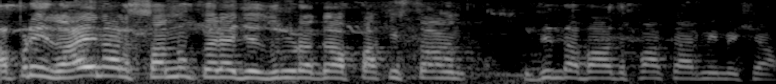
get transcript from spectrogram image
ਆਪਣੀ رائے ਨਾਲ ਸਾਨੂੰ ਕਰਿਆ ਜੇ ਜ਼ਰੂਰ ਅਗਾ ਪਾਕਿਸਤਾਨ ਜ਼ਿੰਦਾਬਾਦ ਪਾਕ ਆਰਮੀ ਹਮੇਸ਼ਾ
